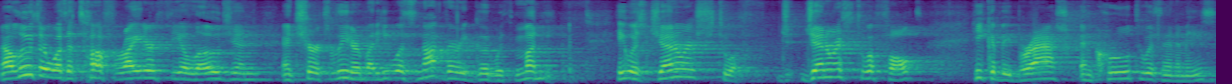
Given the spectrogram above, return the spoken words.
Now, Luther was a tough writer, theologian, and church leader, but he was not very good with money. He was generous to a, generous to a fault. He could be brash and cruel to his enemies.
